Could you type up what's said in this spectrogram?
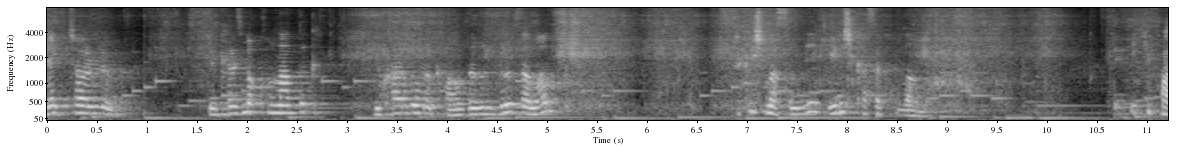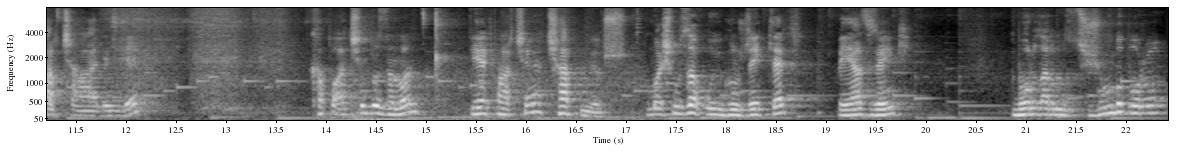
Rektörlü mekanizma kullandık. Yukarı doğru kaldırıldığı zaman sıkışmasın diye geniş kasa kullandık. İki parça halinde. Kapı açıldığı zaman diğer parçaya çarpmıyor. Kumaşımıza uygun renkler, beyaz renk, borularımız jumbo boru,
